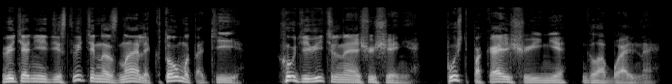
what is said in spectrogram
Ведь они действительно знали, кто мы такие. Удивительное ощущение, пусть пока еще и не глобальное.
